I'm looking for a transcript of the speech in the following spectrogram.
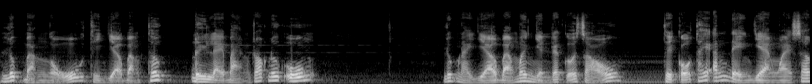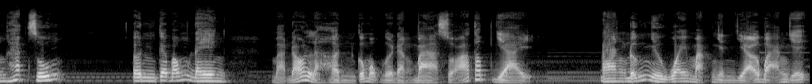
Lúc bạn ngủ thì vợ bạn thức đi lại bàn rót nước uống. Lúc này vợ bạn mới nhìn ra cửa sổ, thì cổ thấy ánh đèn vàng ngoài sân hắt xuống, in cái bóng đen mà đó là hình của một người đàn bà xõa tóc dài, đang đứng như quay mặt nhìn vợ bạn vậy.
